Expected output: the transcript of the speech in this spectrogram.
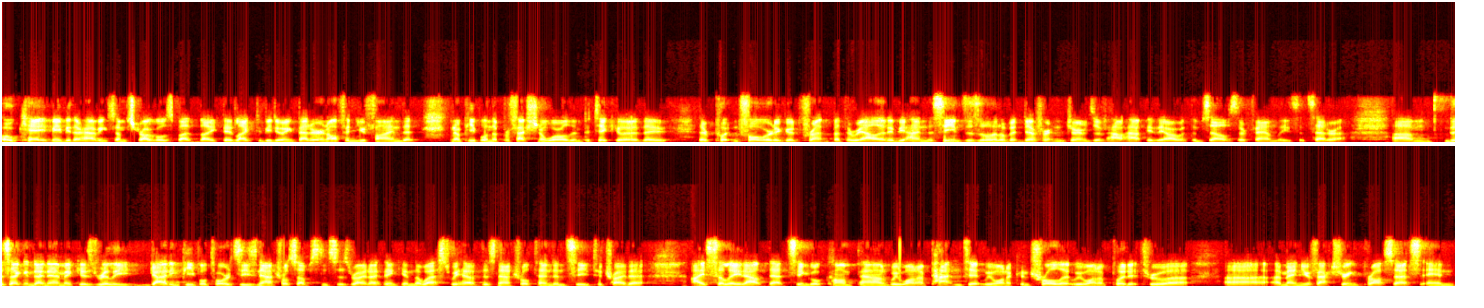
okay maybe they're having some struggles but like they'd like to be doing better. And often you find that you know people in the professional world in particular they they're putting forward a good front but the reality behind the scenes is a little bit different in terms of how happy they are with themselves their families etc um, the second dynamic is really guiding people towards these natural substances right? I think in the west we have this natural tendency to try to isolate out that single compound. We want to patent it we want to control it we want to put it through a uh, a manufacturing process. And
